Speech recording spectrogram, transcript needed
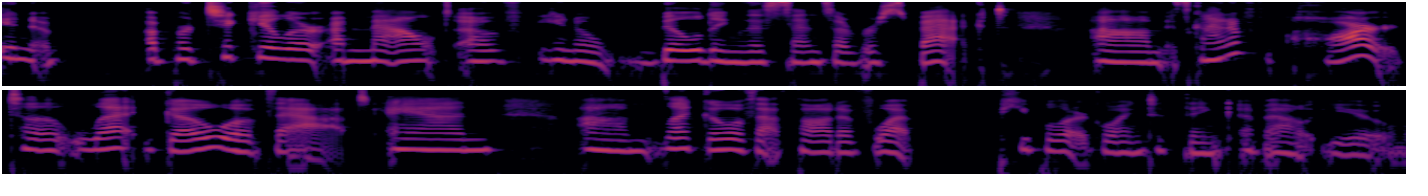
in a, a, particular amount of you know building this sense of respect um, it's kind of hard to let go of that. And um, let go of that thought of what people are going to think about you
